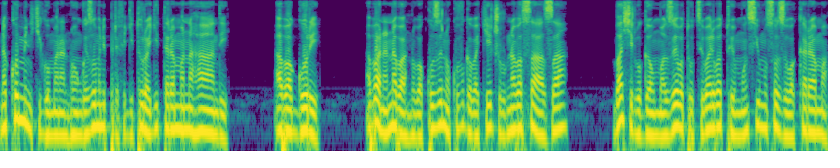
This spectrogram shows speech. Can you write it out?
na komini Kigoma na Ntongwe zo muri perefegitura ya Gitarama n'ahandi. Abagore abana n'abantu bakuze ni ukuvuga abakecuru n'abasaza bashyirwaga mu mazu y'abatutsi bari batuye munsi y'umusozi wa Karama.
